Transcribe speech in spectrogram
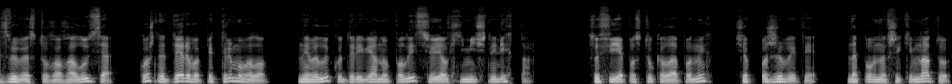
з вивестого галузя кожне дерево підтримувало невелику дерев'яну полицю і алхімічний ліхтар. Софія постукала по них, щоб оживити, наповнивши кімнату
